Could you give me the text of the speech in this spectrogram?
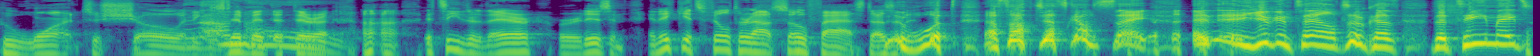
who want to show and Oh, exhibit that they're a, uh-uh, it's either there or it isn't, and it gets filtered out so fast, doesn't it? What? That's all I'm just gonna say. and, and you can tell too, because the teammates,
